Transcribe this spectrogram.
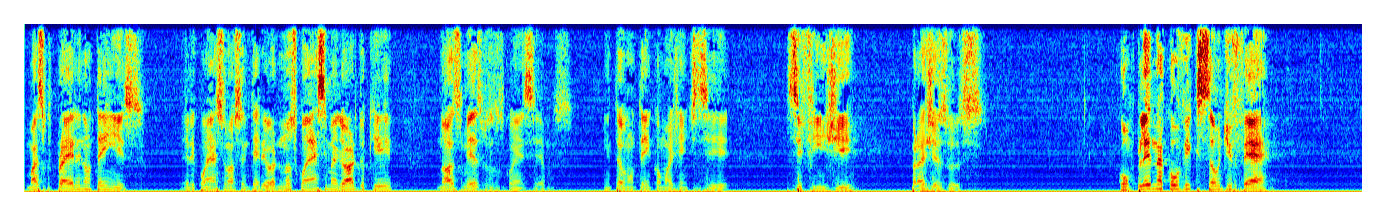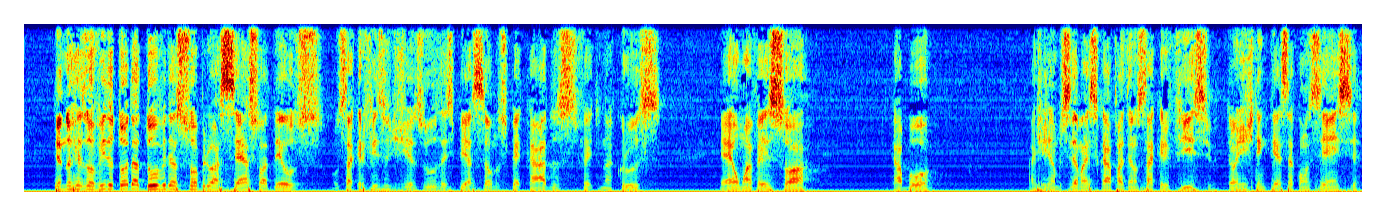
Mas para Ele não tem isso. Ele conhece o nosso interior, nos conhece melhor do que nós mesmos nos conhecemos. Então não tem como a gente se, se fingir para Jesus. Com plena convicção de fé, tendo resolvido toda dúvida sobre o acesso a Deus, o sacrifício de Jesus, a expiação dos pecados feito na cruz, é uma vez só. Acabou. A gente não precisa mais ficar fazendo sacrifício. Então a gente tem que ter essa consciência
